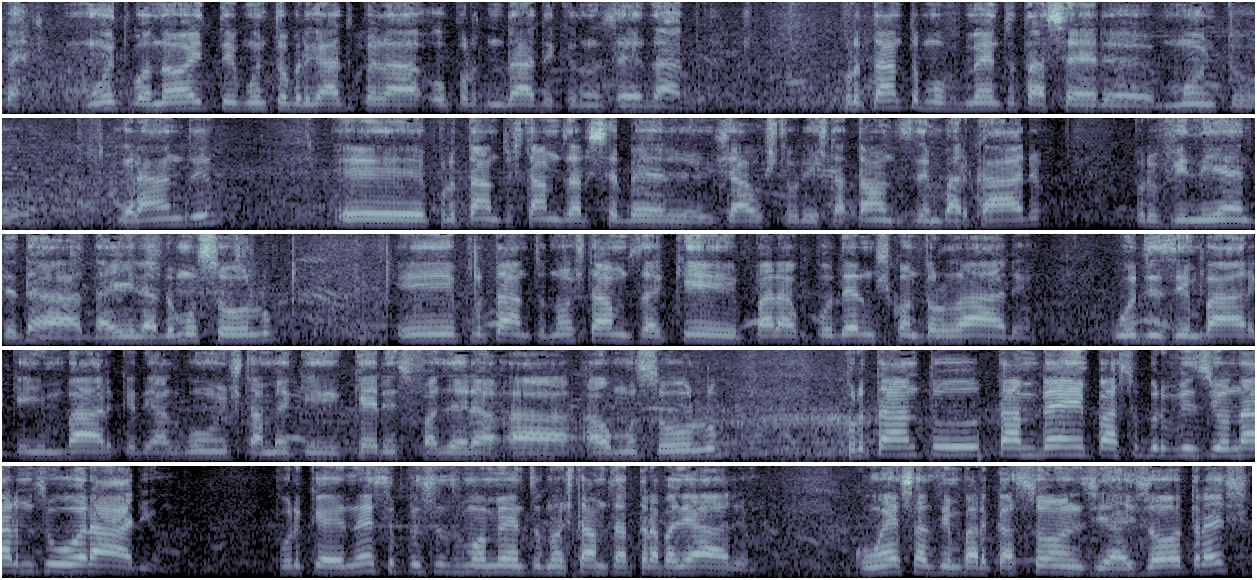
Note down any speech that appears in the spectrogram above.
Bem, muito boa noite, muito obrigado pela oportunidade que nos é dada. Portanto, o movimento está a ser eh, muito grande. E, portanto, estamos a receber já os turistas estão a desembarcar proveniente da, da ilha do Mussulo. E, portanto, nós estamos aqui para podermos controlar o desembarque e embarque de alguns também que querem se fazer a, a, ao Mussulo. Portanto, também para supervisionarmos o horário, porque nesse preciso momento nós estamos a trabalhar com essas embarcações e as outras.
